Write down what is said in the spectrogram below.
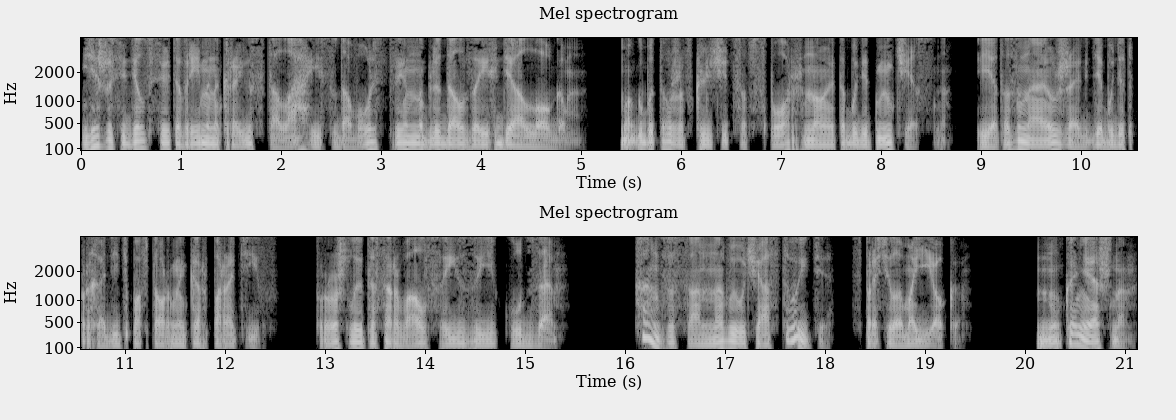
Я же сидел все это время на краю стола и с удовольствием наблюдал за их диалогом. Мог бы тоже включиться в спор, но это будет нечестно. И это знаю уже, где будет проходить повторный корпоратив. Прошлый-то сорвался из-за Якудза. «Ханзо-санна, вы участвуете?» — спросила Майоко. «Ну, конечно».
